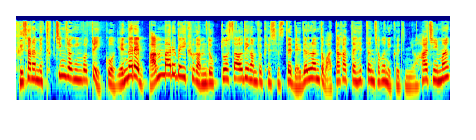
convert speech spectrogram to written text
그 사람의 특징적인 것도 있고 옛날에 판 마르베이크 감독도 사우디 감독했었을 때 네덜란드 왔다 갔다 했던 적은 있거든요. 하지만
